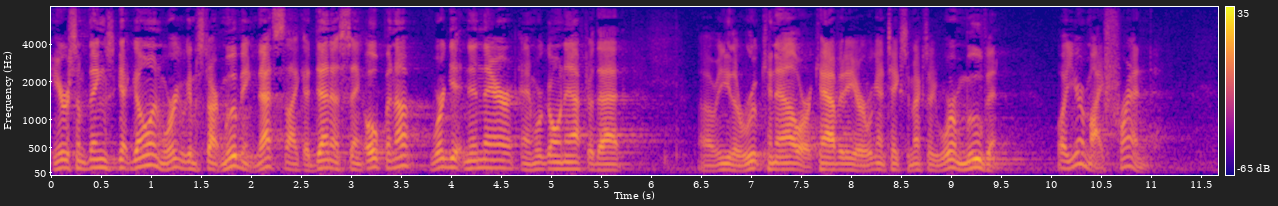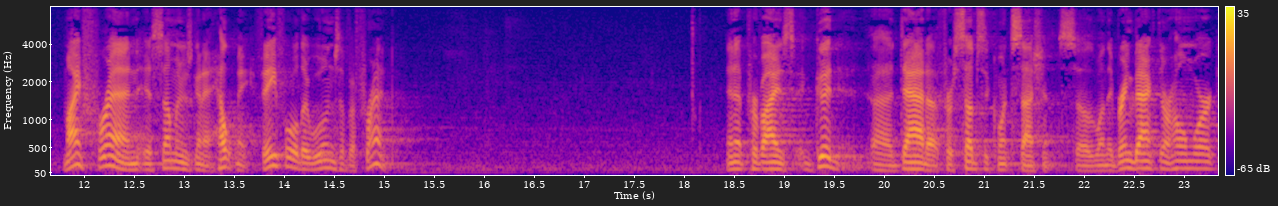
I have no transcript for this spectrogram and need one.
here are some things to get going. We're going to start moving. That's like a dentist saying, open up. We're getting in there and we're going after that, uh, either root canal or cavity, or we're going to take some x We're moving. Well, you're my friend. My friend is someone who's going to help me. Faithful are the wounds of a friend. And it provides good uh, data for subsequent sessions. So when they bring back their homework,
